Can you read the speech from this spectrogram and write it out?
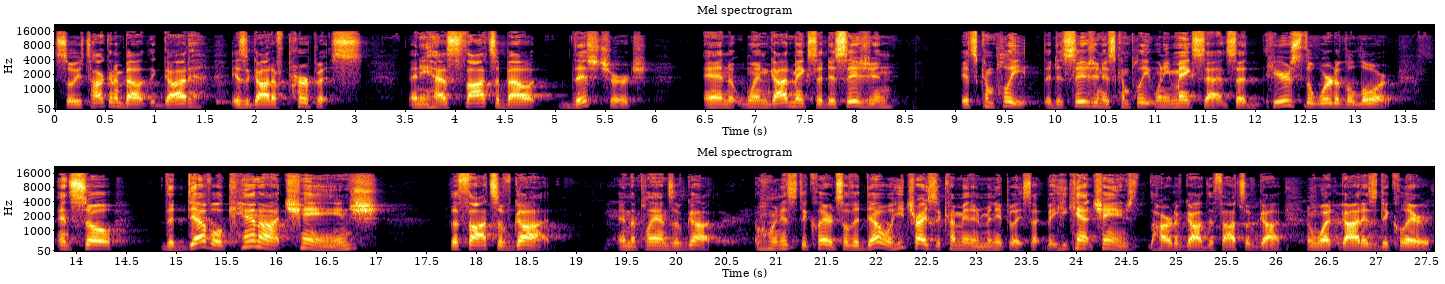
So he's talking about that God is a God of purpose, and he has thoughts about this church. And when God makes a decision, it's complete. The decision is complete when he makes that and said, Here's the word of the Lord. And so the devil cannot change the thoughts of God and the plans of God when it's declared. So the devil, he tries to come in and manipulate that, but he can't change the heart of God, the thoughts of God, and what God has declared.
